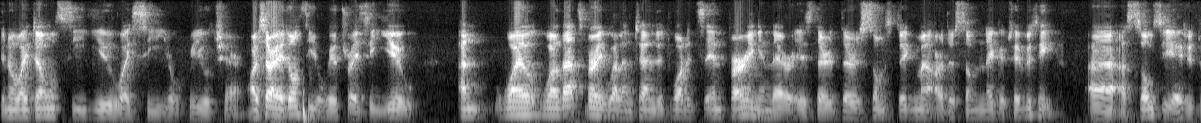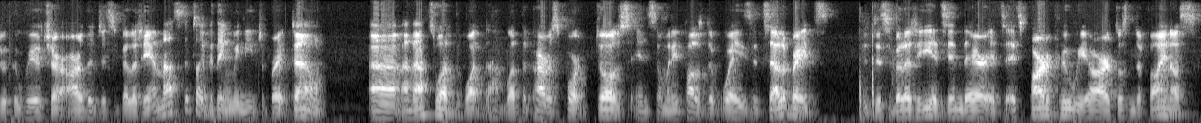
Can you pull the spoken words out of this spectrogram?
you know, I don't see you, I see your wheelchair. I'm sorry, I don't see your wheelchair, I see you. And while while that's very well intended, what it's inferring in there is there there's some stigma or there's some negativity uh, associated with the wheelchair or the disability, and that's the type of thing we need to break down. Um, and that's what what what the parasport does in so many positive ways. It celebrates the disability. It's in there. It's it's part of who we are. It doesn't define us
